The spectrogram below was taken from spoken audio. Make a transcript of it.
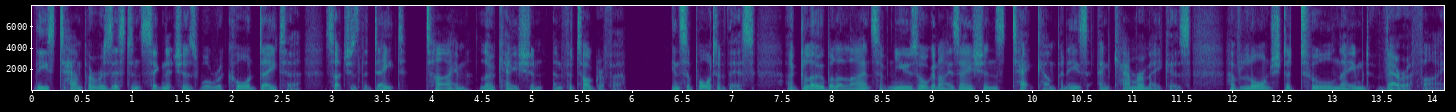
These tamper resistant signatures will record data such as the date, time, location, and photographer. In support of this, a global alliance of news organizations, tech companies, and camera makers have launched a tool named Verify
